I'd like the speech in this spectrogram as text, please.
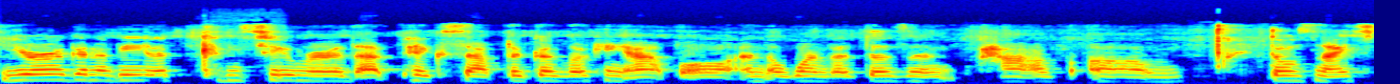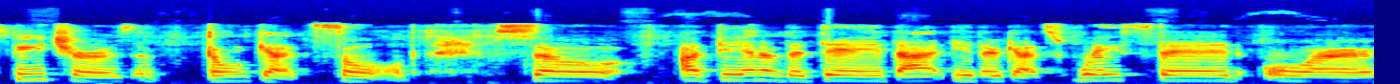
You're going to be the consumer that picks up the good looking apple, and the one that doesn't have um, those nice features don't get sold. So at the end of the day, that either gets wasted or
